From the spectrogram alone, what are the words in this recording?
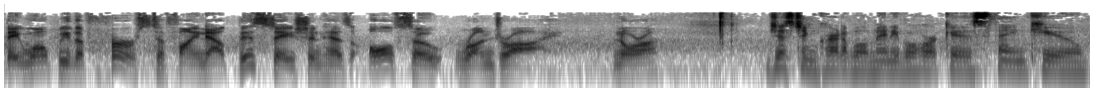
they won't be the first to find out this station has also run dry. Norah? Just incredible, Manny Bojorquez. Thank you.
